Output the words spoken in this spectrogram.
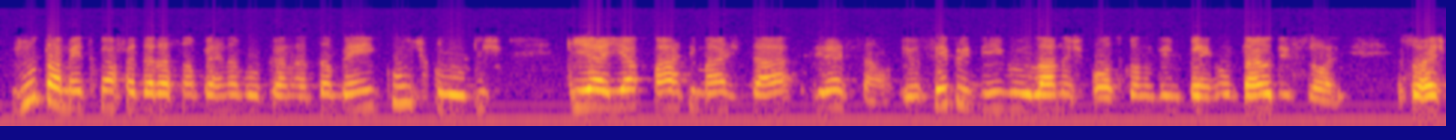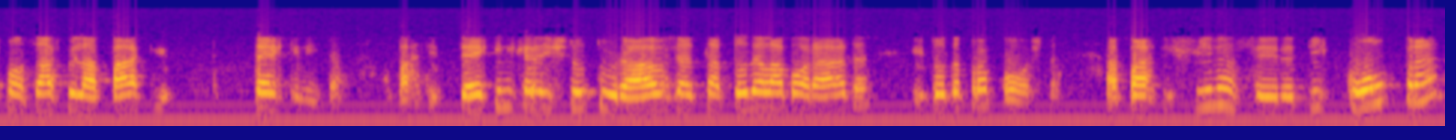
juntamente com a Federação Pernambucana também e com os clubes, que aí é a parte mais da direção. Eu sempre digo lá no esporte, quando me perguntar, eu disse, olha, eu sou responsável pela parte técnica. A parte técnica e estrutural já está toda elaborada e toda proposta. a parte financeira de compra,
